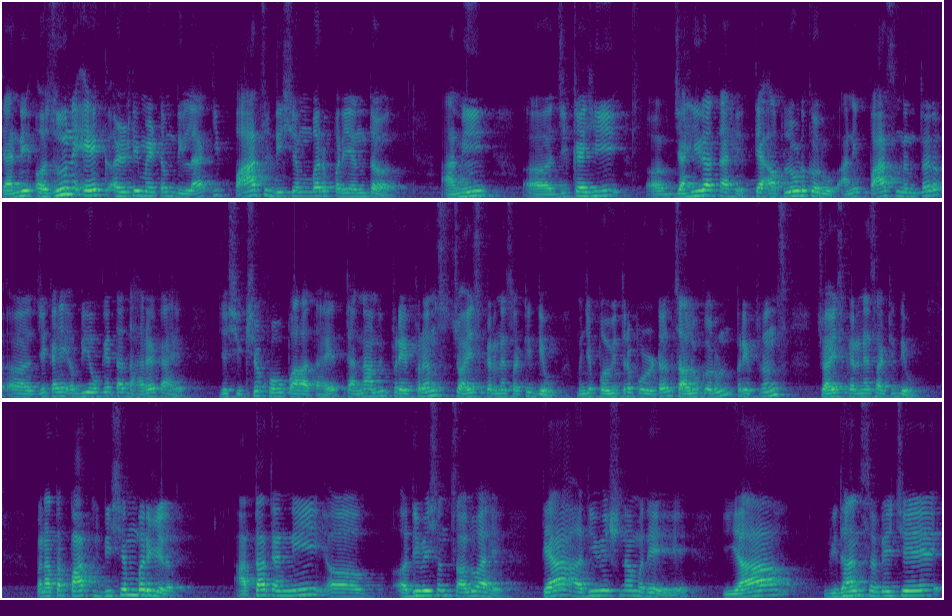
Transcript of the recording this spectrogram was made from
त्यांनी अजून एक अल्टिमेटम दिला की पाच डिसेंबरपर्यंत आम्ही जी काही जाहिरात आहे त्या अपलोड करू आणि पाच नंतर जे काही अभियोग्यता धारक आहेत जे शिक्षक होऊ पाहत आहेत त्यांना आम्ही प्रेफरन्स चॉईस करण्यासाठी देऊ. म्हणजे पवित्र पोर्टल चालू करून प्रेफरन्स चॉईस करण्यासाठी देऊ. पण आता पाच डिसेंबर गेलं. आता त्यांनी अधिवेशन चालू आहे. त्या अधिवेशनामध्ये या विधानसभेचे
